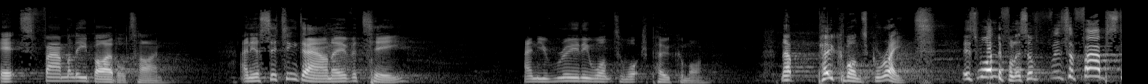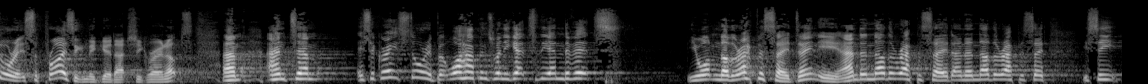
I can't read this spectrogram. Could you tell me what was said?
it's family Bible time. And you're sitting down over tea and you really want to watch Pokemon. Now, Pokemon's great. It's wonderful. It's a, it's a fab story. It's surprisingly good, actually, grown ups. Um, and um, it's a great story, but what happens when you get to the end of it? You want another episode, don't you? And another episode, and another episode. You see,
